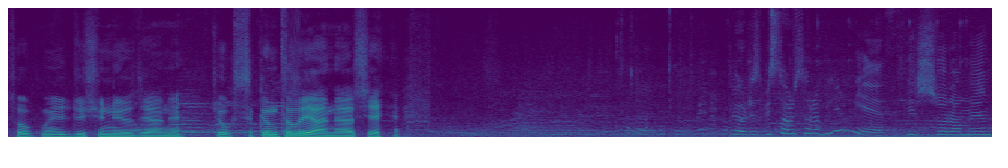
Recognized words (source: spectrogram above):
sokmayı düşünüyoruz yani. Çok sıkıntılı yani her şey. Yapıyoruz. Bir soru sorabilir miyiz? Hiç soramayın.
